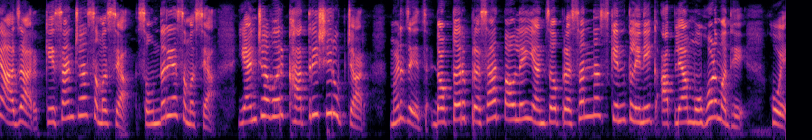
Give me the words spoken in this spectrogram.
आजार केसांच्या समस्या सौंदर्य समस्या यांच्यावर खात्रीशीर उपचार. म्हणजेच डॉक्टर प्रसाद पावले यांचं प्रसन्न स्किन क्लिनिक आपल्या मोहोळमध्ये. होय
